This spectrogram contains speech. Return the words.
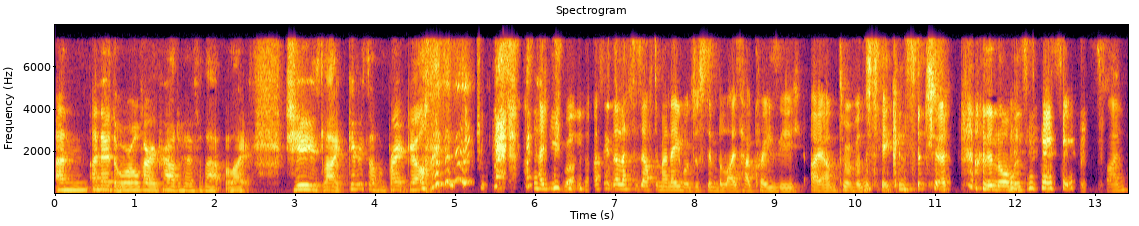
And I know that we're all very proud of her for that, but like, geez, like, give yourself a break, girl. I need one. I think the letters after my name will just symbolise how crazy I am to have undertaken such a, an enormous task. It's fine.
